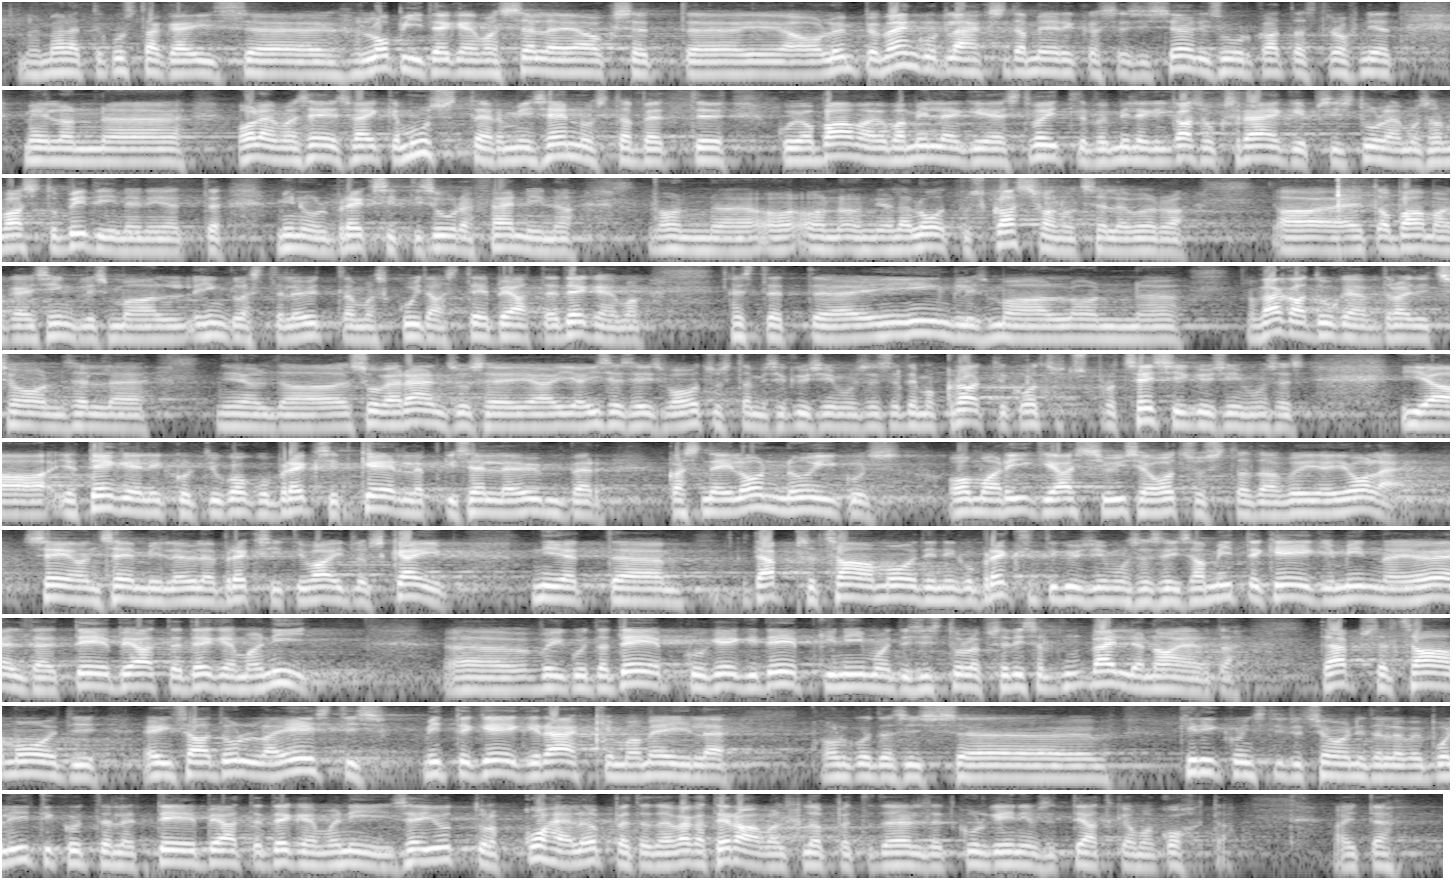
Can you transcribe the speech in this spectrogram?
ma ei mäleta, kus ta käis lobi tegemas selle jaoks, et olümpiamängud läheksid Ameerikasse, siis see oli suur katastroof, nii et meil on olemas ees väike muster, mis ennustab, et kui Obama juba millegi eest võitleb või millegi kasuks räägib, siis tulemus on vastupidine, nii et minul Brexiti suure fännina on, on, on jälle lootus kasvanud selle võrra, et Obama käis Inglismaal inglastele ütlemas, kuidas te peate tegema, sest et Inglismaal on väga tugev traditsioon selle nii-öelda suveräänsuse ja, ja iseseisva otsustamise küsimuses ja demokraatliku otsustusprotsessi küsimuses. ja, ja tegelikult ju kogu Brexit keerlebki selle ümber, kas neil on õigus oma riigi asju ise otsustada või ei ole. see on see, mille üle Brexiti vaidlus käib. Nii et äh, täpselt samamoodi nagu Brexiti küsimuses ei saa mitte keegi minna ja öelda, et te peate tegema nii või kui ta teeb, kui keegi teebki niimoodi, siis tuleb see lihtsalt välja naerda täpselt samamoodi ei saa tulla Eestis mitte keegi rääkima meile, olgu ta siis kirikuinstitutsioonidele või poliitikutele, et te peate tegema nii. see jutt tuleb kohe lõpetada ja väga teravalt lõpetada, öelda, et kuulge, inimesed, teadke oma kohta. aitäh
